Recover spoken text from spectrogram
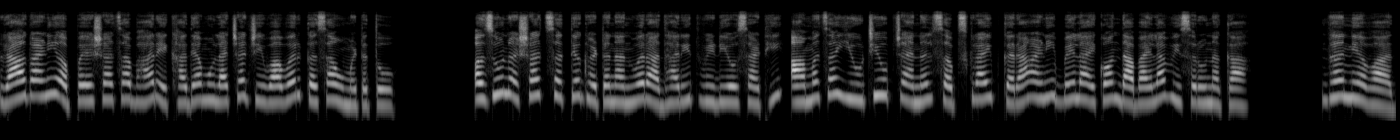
राग आणि अपयशाचा भार एखाद्या मुलाच्या जीवावर कसा उमटतो. अजून अशाच सत्य घटनांवर आधारित व्हिडिओसाठी आमचा यूट्यूब चॅनल सबस्क्राईब करा आणि बेल आयकॉन दाबायला विसरू नका. धन्यवाद.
